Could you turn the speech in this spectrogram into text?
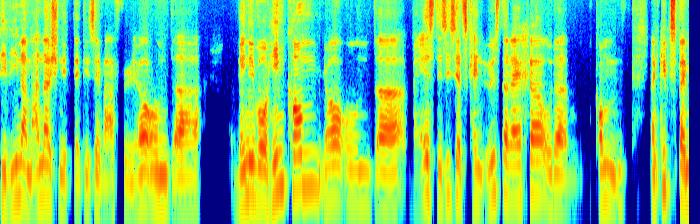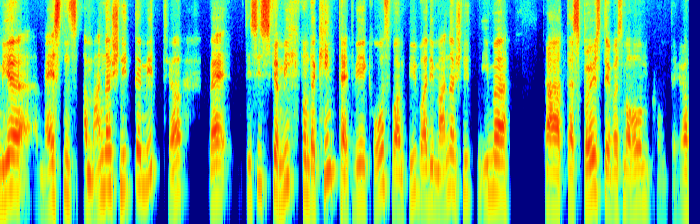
die Wiener Mannerschnitte, diese Waffel. Ja, und äh, wenn ich wohin komme ja, und äh, weiß, das ist jetzt kein Österreicher oder komm, dann gibt es bei mir meistens Mannerschnitte mit, ja, weil das ist für mich von der Kindheit, wie ich groß war, bin, war die Mannerschnitten immer ja, das Größte, was man haben konnte. Ja.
